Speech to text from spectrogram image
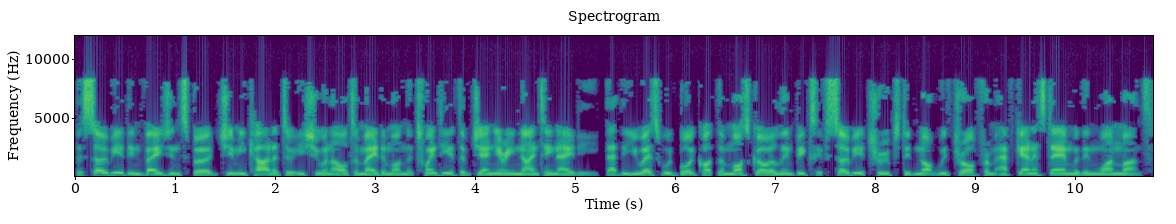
The Soviet invasion spurred Jimmy Carter to issue an ultimatum on 20 January 1980, that the U.S. would boycott the Moscow Olympics if Soviet troops did not withdraw from Afghanistan within one month.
